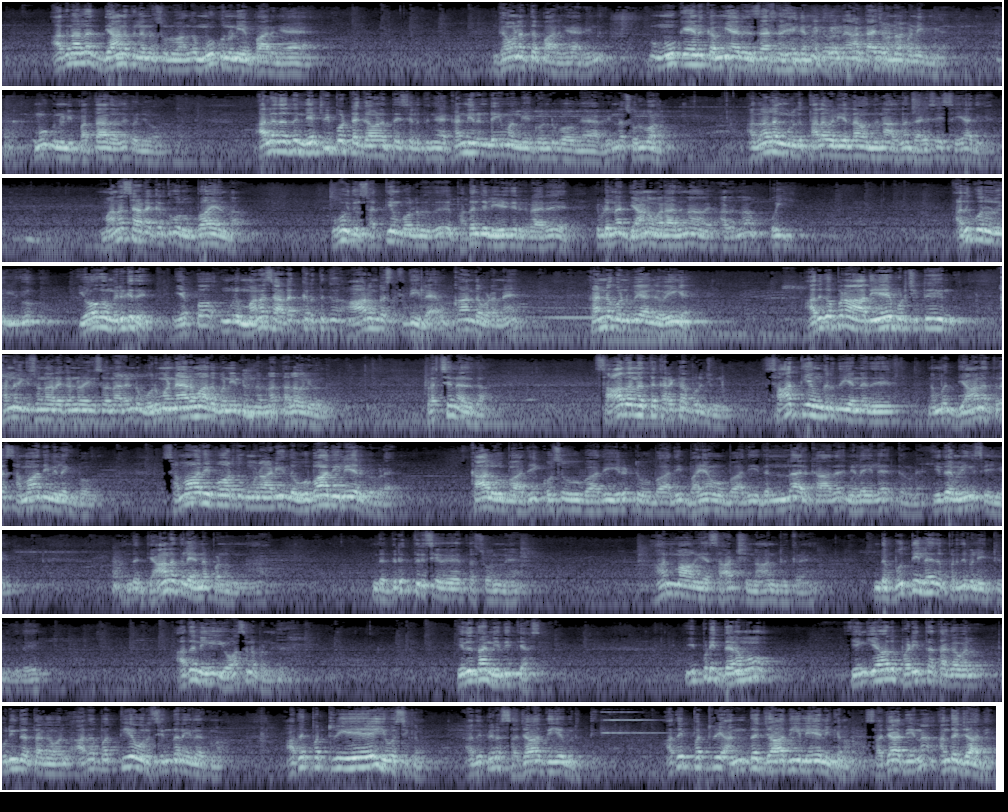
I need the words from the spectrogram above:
அதனால தியானத்தில் என்ன சொல்லுவாங்க? மூக்கு நுனியை பாருங்க. கவனத்தை பாருங்க அப்படின்னு மூக்கு எனக்கு கம்மியா இருக்குது சார். எங்க அட்டாச் ஒன்றா பண்ணிக்கோங்க. மூக்கு நுனி பத்தாதவங்க கொஞ்சம் அல்லது வந்து நெற்றி போட்ட கவனத்தை செலுத்துங்க. கண் இரண்டையும் அங்கே கொண்டு போங்க அப்படின்னு சொல்லுவாங்க. அதனால உங்களுக்கு தலைவலியெல்லாம் வந்துன்னா அதெல்லாம் தயவுசெய்து செய்யாதீங்க. மனசை அடக்கிறதுக்கு ஒரு உபாயம் தான் ஓ இது சத்தியம் போடுறது பதஞ்சலி எழுதியிருக்கிறாரு. இப்படிலாம் தியானம் வராதுன்னா அதெல்லாம் பொய். அதுக்கு ஒரு யோ- யோகம் இருக்குது. எப்போ உங்களுக்கு மனசை அடக்கிறதுக்கு ஆரம்ப ஸ்திதியில் உட்கார்ந்த உடனே கண்ணை கொண்டு போய் அங்கே வைங்க. அதுக்கப்புறம் அதையே பிடிச்சிட்டு கண்ணை வைக்க சொன்னார் கண்ணை வைக்க சொன்னாருன்னு ஒரு மணி நேரமாக அதை பண்ணிட்டு இருந்தோம்னா தலைவலி வந்து பிரச்சனை அதுதான். சாதனத்தை கரெக்டாக புரிஞ்சுக்கணும். சாத்தியங்கிறது என்னது? நம்ம தியானத்தில் சமாதி நிலைக்கு போகும் சமாதி போகிறதுக்கு முன்னாடி இந்த உபாதியிலே இருக்கக்கூடாது. கால் உபாதி கொசு உபாதி இருட்டு உபாதி பயம் உபாதி இதெல்லாம் இருக்காத நிலையில் இருக்கக்கூடாது இதை நீங்கள் செய்யுங்க. அந்த தியானத்தில் என்ன பண்ணணும்னா இந்த திருத்திருசியத்தை சொன்னேன். ஆன்மாவிய சாட்சி நான் இருக்கிறேன். இந்த புத்தியில் இது பிரதிபலிட்டு இருக்குது அதை நீங்கள் யோசனை பண்ணுங்க. இதுதான் நிதித்தியாசம். இப்படி தினமும் எங்கேயாவது படித்த தகவல் புரிந்த தகவல் அதை பற்றியே ஒரு சிந்தனையில் இருக்கணும். அதை பற்றியே யோசிக்கணும். அது பேர் சஜாதிய விருத்தி. அதை பற்றி அந்த ஜாதியிலேயே நிற்கணும் சஜாதினா அந்த ஜாதி.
